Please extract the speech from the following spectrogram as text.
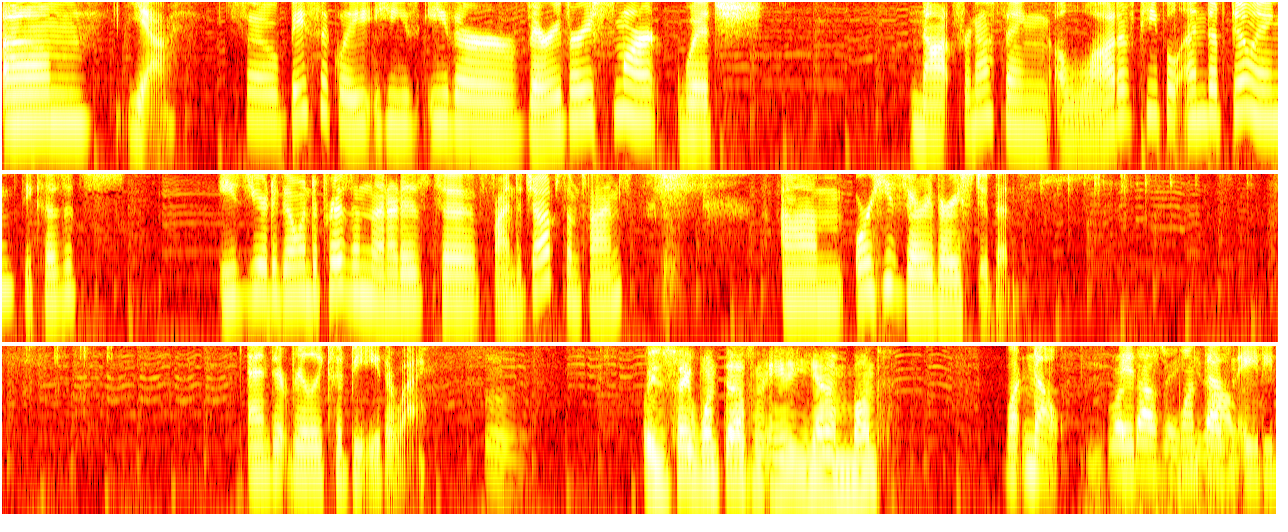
Um, yeah. So basically, he's either very, very smart, which, not for nothing, a lot of people end up doing because it's easier to go into prison than it is to find a job sometimes. Um, or he's very, very stupid. And it really could be either way. Mm. Wait, you say 1,080 yen a month? What? No, it's $1,080. one thousand eighty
